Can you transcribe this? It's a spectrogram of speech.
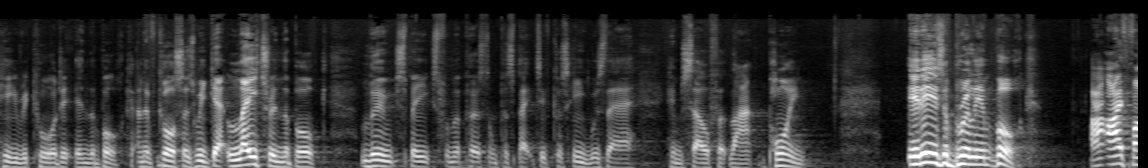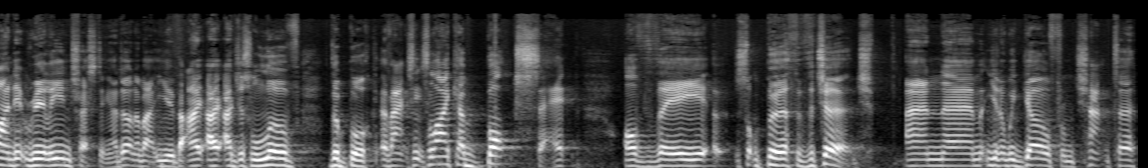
he recorded in the book. And of course, as we get later in the book, Luke speaks from a personal perspective because he was there himself at that point. It is a brilliant book. I, I find it really interesting. I don't know about you, but I, I, I just love the book of Acts. It's like a box set of the uh, sort of birth of the church. And, um, you know, we go from chapter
